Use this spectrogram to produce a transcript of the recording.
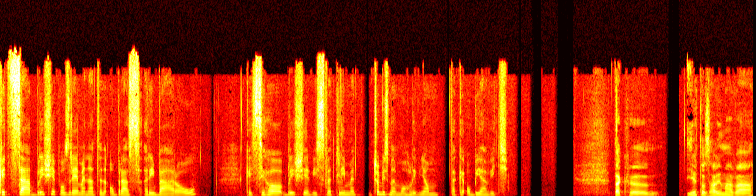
Keď sa bližšie pozrieme na ten obraz rybárov, keď si ho bližšie vysvetlíme, čo by sme mohli v ňom také objaviť? Tak e, je to zaujímavá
